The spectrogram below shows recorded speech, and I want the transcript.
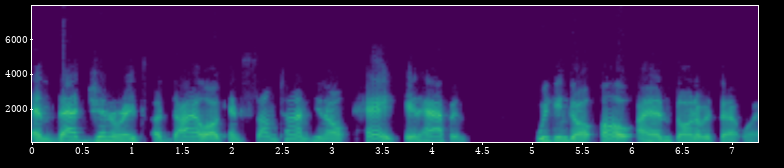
And that generates a dialogue. And sometimes, you know, hey, it happens. We can go, oh, I hadn't thought of it that way.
